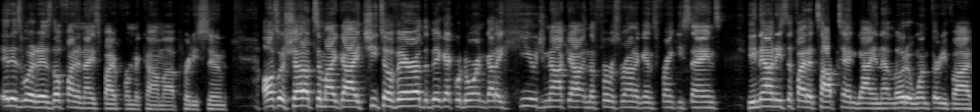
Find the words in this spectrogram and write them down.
It is what it is. They'll find a nice fight for him to come uh, pretty soon. Also, shout out to my guy Chito Vera, the big Ecuadorian, got a huge knockout in the first round against Frankie Saenz. He now needs to fight a top 10 guy in that loaded 135.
